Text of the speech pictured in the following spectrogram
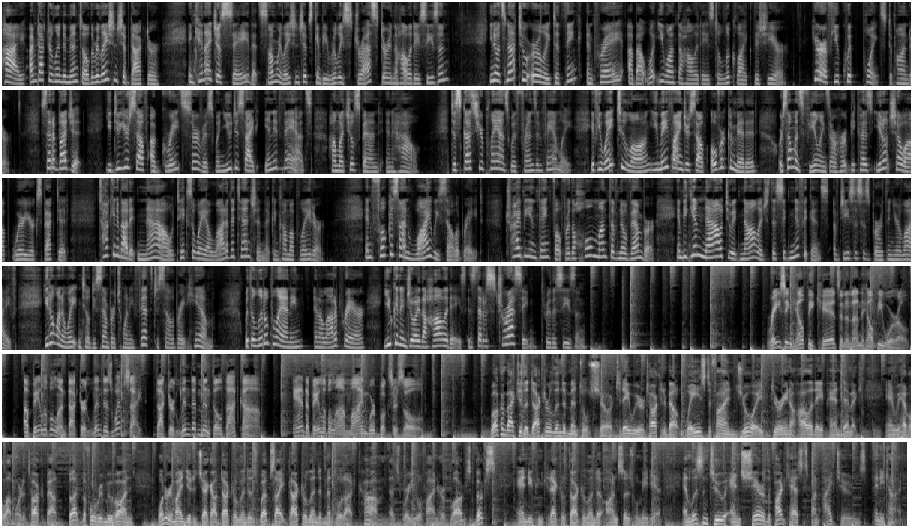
Hi, I'm Dr. Linda Mintle, the relationship doctor. And can I just say that some relationships can be really stressed during the holiday season? You know, it's not too early to think and pray about what you want the holidays to look like this year. Here are a few quick points to ponder. Set a budget. You do yourself a great service when you decide in advance how much you'll spend and how. Discuss your plans with friends and family. If you wait too long, you may find yourself overcommitted or someone's feelings are hurt because you don't show up where you're expected. Talking about it now takes away a lot of the tension that can come up later. And focus on why we celebrate. Try being thankful for the whole month of November and begin now to acknowledge the significance of Jesus' birth in your life. You don't want to wait until December 25th to celebrate Him. With a little planning and a lot of prayer, you can enjoy the holidays instead of stressing through the season. Raising Healthy Kids in an Unhealthy World. Available on Dr. Linda's website, drlindamintle.com, and available online where books are sold. Welcome back to the Dr. Linda Mintle Show. Today we are talking about ways to find joy during a holiday pandemic, and we have a lot more to talk about. But before we move on, want to remind you to check out Dr. Linda's website, drlindamintle.com. That's where you will find her blogs, books, and you can connect with Dr. Linda on social media and listen to and share the podcasts on iTunes anytime.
